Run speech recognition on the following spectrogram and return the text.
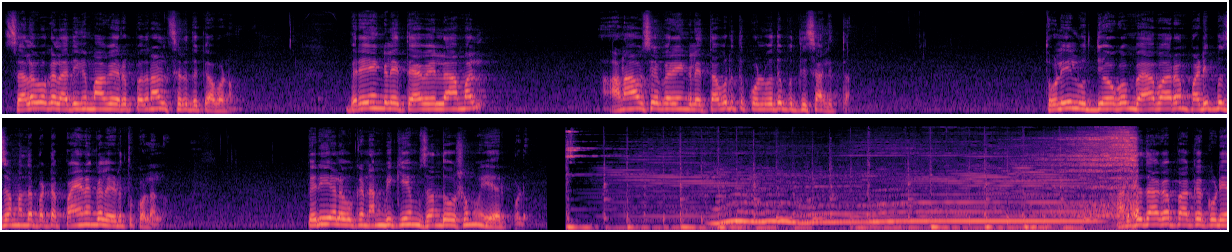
செலவுகள் அதிகமாக இருப்பதனால் சிறிது கவனம். விரயங்களை தேவையில்லாமல் அனாவசிய விரயங்களை தவிர்த்து கொள்வது புத்திசாலித்தம். தொழில் உத்தியோகம் வியாபாரம் படிப்பு சம்பந்தப்பட்ட பயணங்கள் எடுத்துக்கொள்ளலாம் பெரிய அளவுக்கு நம்பிக்கையும் சந்தோஷமும் ஏற்படும். அடுத்ததாக பார்க்கக்கூடிய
